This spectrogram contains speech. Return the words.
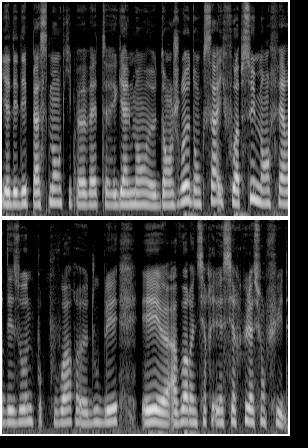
il y a des dépassements qui peuvent être également dangereux. Donc ça, il faut absolument faire des zones pour pouvoir doubler et avoir une, circulation fluide.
